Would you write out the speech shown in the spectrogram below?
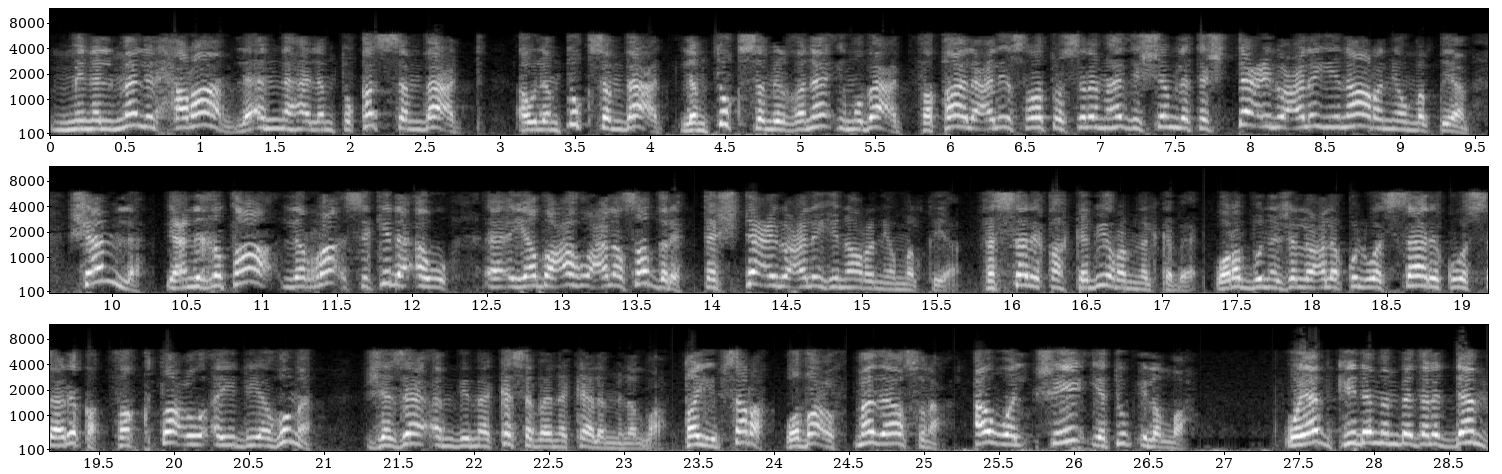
من المال الحرام لأنها لم تقسم بعد. أو لم تقسم بعد لم تقسم الغنائم بعد. فقال عليه الصلاة والسلام هذه الشملة تشتعل عليه نارا يوم القيامة. شملة يعني غطاء للرأس كده أو آه، يضعه على صدره تشتعل عليه نارا يوم القيامة. فالسرقة كبيرة من الكبائر. وربنا جل وعلا يقول والسارق والسارقة فاقطعوا أيديهما جزاء بما كسب نكالا من الله. طيب سرق وضعف ماذا يصنع؟ أول شيء يتوب إلى الله. ويبكي دما بدل الدم.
